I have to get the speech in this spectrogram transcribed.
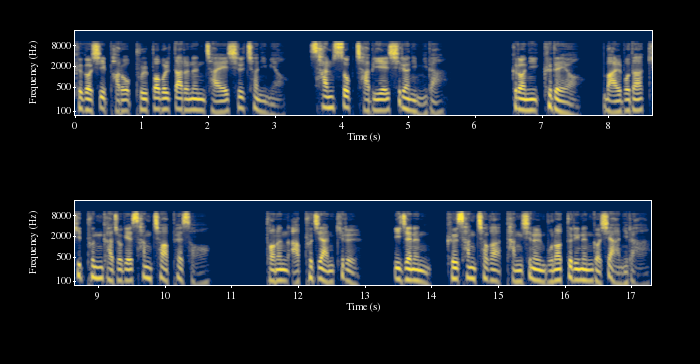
그것이 바로 불법을 따르는 자의 실천이며 삶속 자비의 실현입니다. 그러니 그대여 말보다 깊은 가족의 상처 앞에서 더는 아프지 않기를 이제는 그 상처가 당신을 무너뜨리는 것이 아니라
